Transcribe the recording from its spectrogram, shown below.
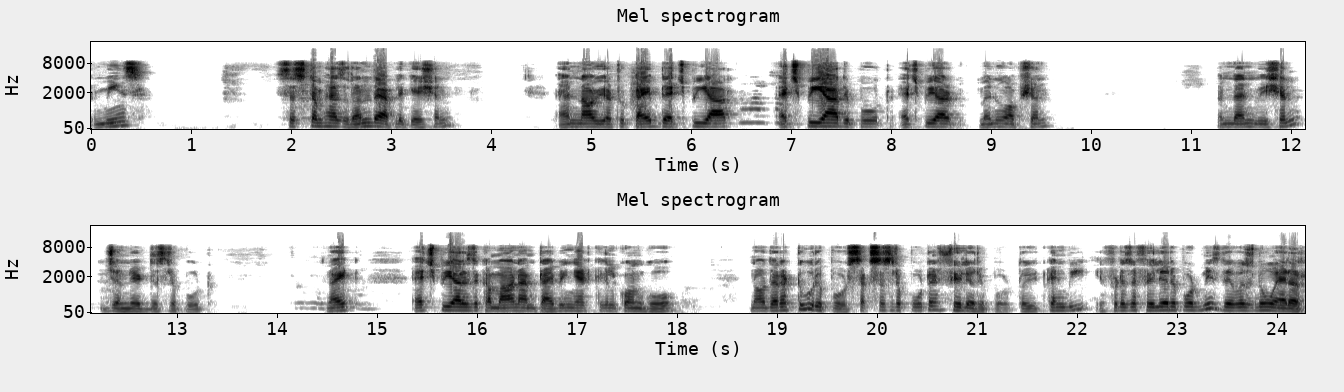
It means system has run the application. And now you have to type the HPR HPR report HPR menu option. And then we shall generate this report. Right HPR is the command. I'm typing at click on go. Now there are two reports success report and failure report. So it can be if it is a failure report means there was no error.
